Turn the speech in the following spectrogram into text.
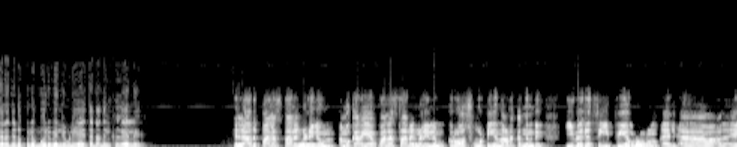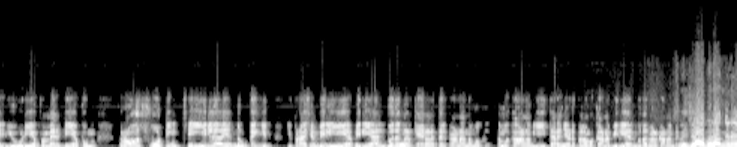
തെരഞ്ഞെടുപ്പിലും ഒരു വെല്ലുവിളിയായി തന്നെ നിൽക്കുകയല്ലേ? അല്ല അത് പല സ്ഥലങ്ങളിലും നമുക്കറിയാം പല സ്ഥലങ്ങളിലും ക്രോസ് വോട്ടിംഗ് നടക്കുന്നുണ്ട്. ഇവർ സി പി എമ്മും യു ഡി എഫും എൽ ഡി എഫും ക്രോസ് വോട്ടിംഗ് ചെയ്യില്ല എന്നുണ്ടെങ്കിൽ ഇപ്രാവശ്യം വലിയ വലിയ അത്ഭുതങ്ങൾ കേരളത്തിൽ കാണാൻ നമുക്ക്. നമുക്ക് കാണാം ഈ തെരഞ്ഞെടുപ്പിൽ നമുക്ക് കാണാം വലിയ അത്ഭുതങ്ങൾ കാണാൻ ശ്രീ ജാബിർ അങ്ങനെ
